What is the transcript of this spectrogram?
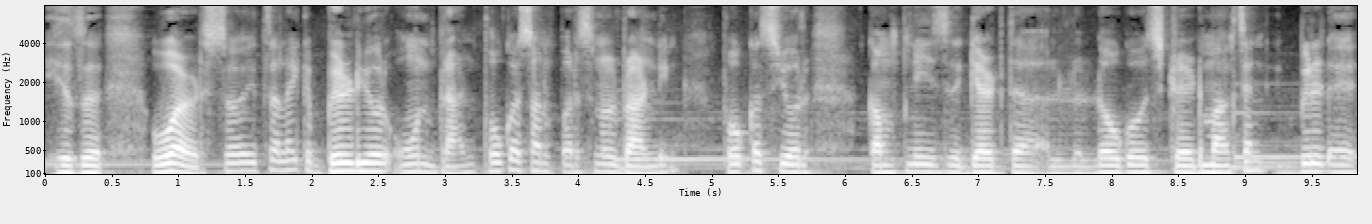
his uh, words so it's like build your own brand. Focus on personal branding. Focus your companies get the logos trademarks and build a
